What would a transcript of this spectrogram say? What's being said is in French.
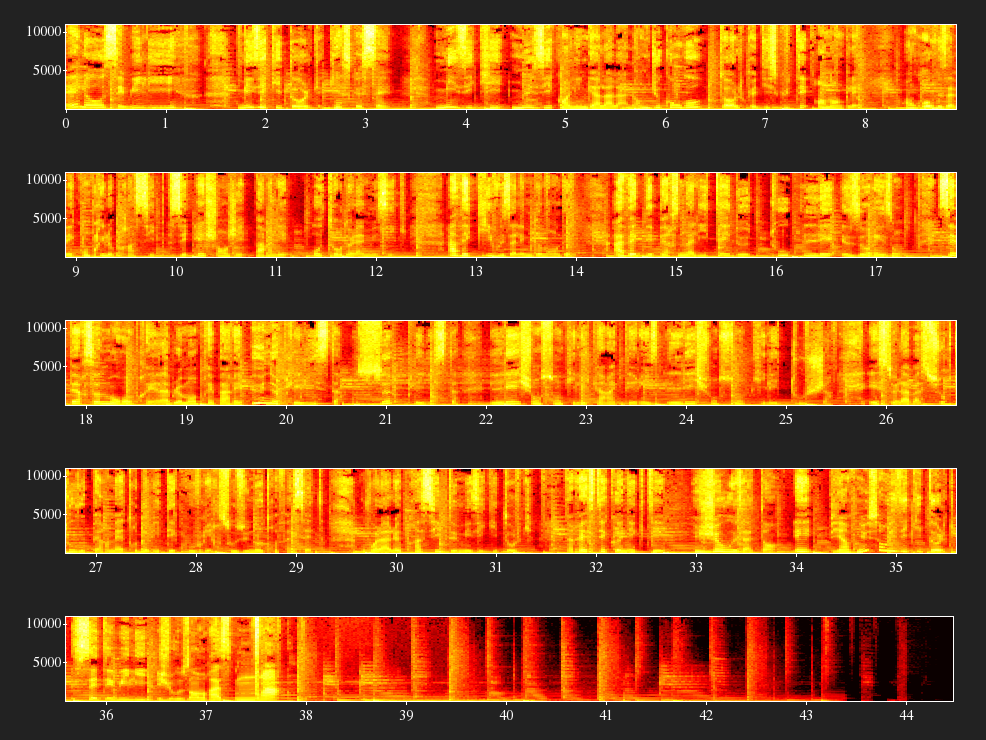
Hello, c'est Willy. Miziki Talk, qu'est-ce que c'est? Miziki, musique en lingala, la langue du Congo, talk, discuter en anglais. En gros, vous avez compris le principe, c'est échanger, parler autour de la musique. Avec qui vous allez me demander Avec des personnalités de tous les horizons. Ces personnes m'auront préalablement préparé une playlist, The Playlist, les chansons qui les caractérisent, les chansons qui les touchent. Et cela va surtout vous permettre de les découvrir sous une autre facette. Voilà le principe de Miziki Talk. Restez connectés, je vous attends et bienvenue sur Miziki Talk. C'était Willy, je vous embrasse. Mouah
